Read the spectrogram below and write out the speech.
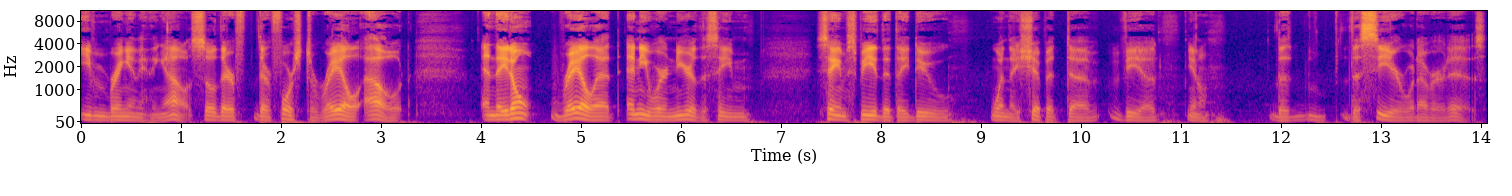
even bring anything out. So they're they're forced to rail out and they don't rail at anywhere near the same same speed that they do when they ship it uh, via you know the the sea or whatever it is.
